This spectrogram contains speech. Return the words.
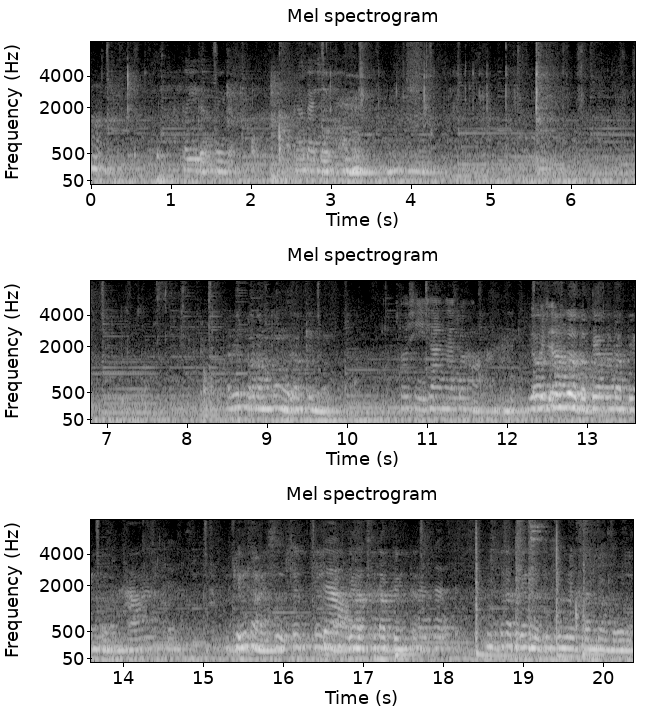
嗯，可以的，可以的，不用担心。那你头当中我要进吗？休息一下应该就好了。要要热的，不要喝到冰的。好，对。平常也是，这这不要吃到冰的。吃到冰的就是会伤到喉咙。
